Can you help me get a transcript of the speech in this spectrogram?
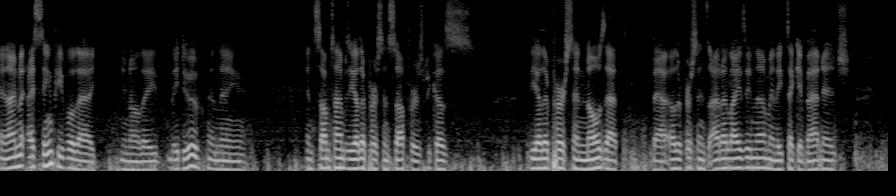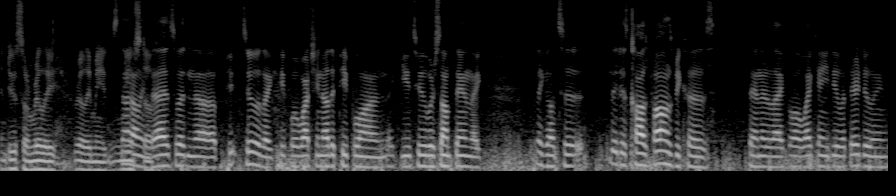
and I kn- I seen people that you know they they do and they and sometimes the other person suffers because the other person knows that that other person is idolizing them and they take advantage and do some really really mean, It's mean not only stuff. that, it's when uh, pe- too like people watching other people on like YouTube or something. Like they go to, they just cause problems because then they're like, oh, why can't you do what they're doing?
